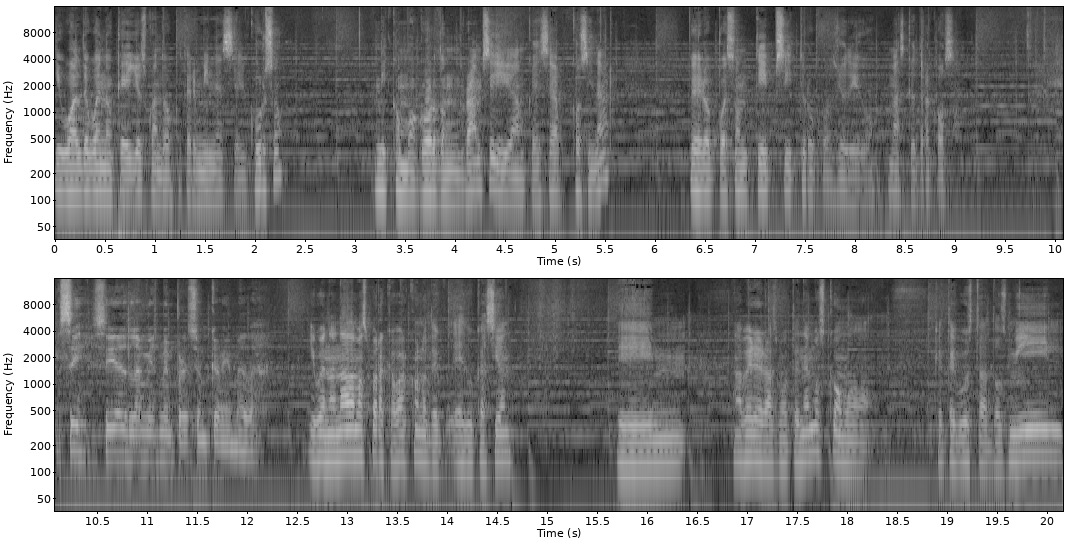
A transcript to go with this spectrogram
igual de bueno que ellos cuando termines el curso, ni como Gordon Ramsay, aunque sea cocinar, pero pues son tips y trucos, yo digo, más que otra cosa. Sí, sí, es la misma impresión que a mí me da. Y bueno, nada más para acabar con lo de educación. Em, a ver, Erasmo, tenemos como, ¿qué te gusta? 2000,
